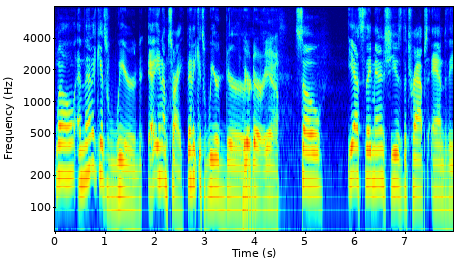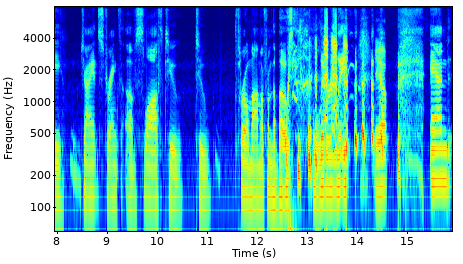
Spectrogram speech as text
Well, and then it gets weird. And I'm sorry, then it gets weirder. Weirder, yeah. So, yes, they managed to use the traps and the giant strength of Sloth to to throw Mama from the boat, literally. Yep. and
